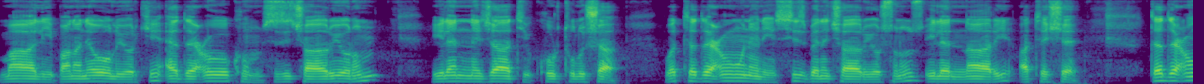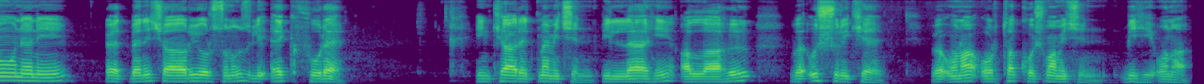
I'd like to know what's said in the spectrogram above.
mali bana ne oluyor ki? Ed'ukum, sizi çağırıyorum. İlen necati, kurtuluşa. Ve ted'uneni, siz beni çağırıyorsunuz. İlen nari, ateşe. Ted'uneni, evet beni çağırıyorsunuz. Li ekfure, inkar etmem için. Billahi, Allah'ı ve uşrike, ve ona ortak koşmam için. Bihi, ona.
